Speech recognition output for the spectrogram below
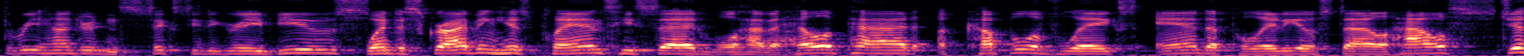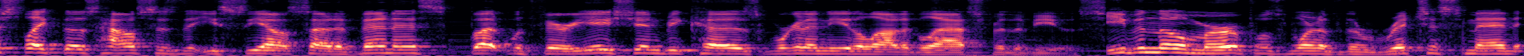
360 degree views. When describing his plans, he said, we'll have a helipad, a couple of lakes, and a Palladio style house, just like those houses that you see outside of Venice, but with variation because we're gonna need a lot of glass for the views. Even though Merv was one of the richest men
